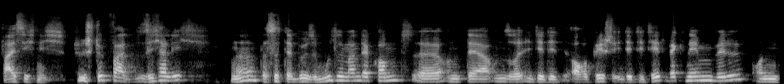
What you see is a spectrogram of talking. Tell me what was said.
Weiß ich nicht. Ein Stück weit sicherlich. Ne? Das ist der böse Muselmann, der kommt äh, und der unsere Identität, europäische Identität wegnehmen will und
